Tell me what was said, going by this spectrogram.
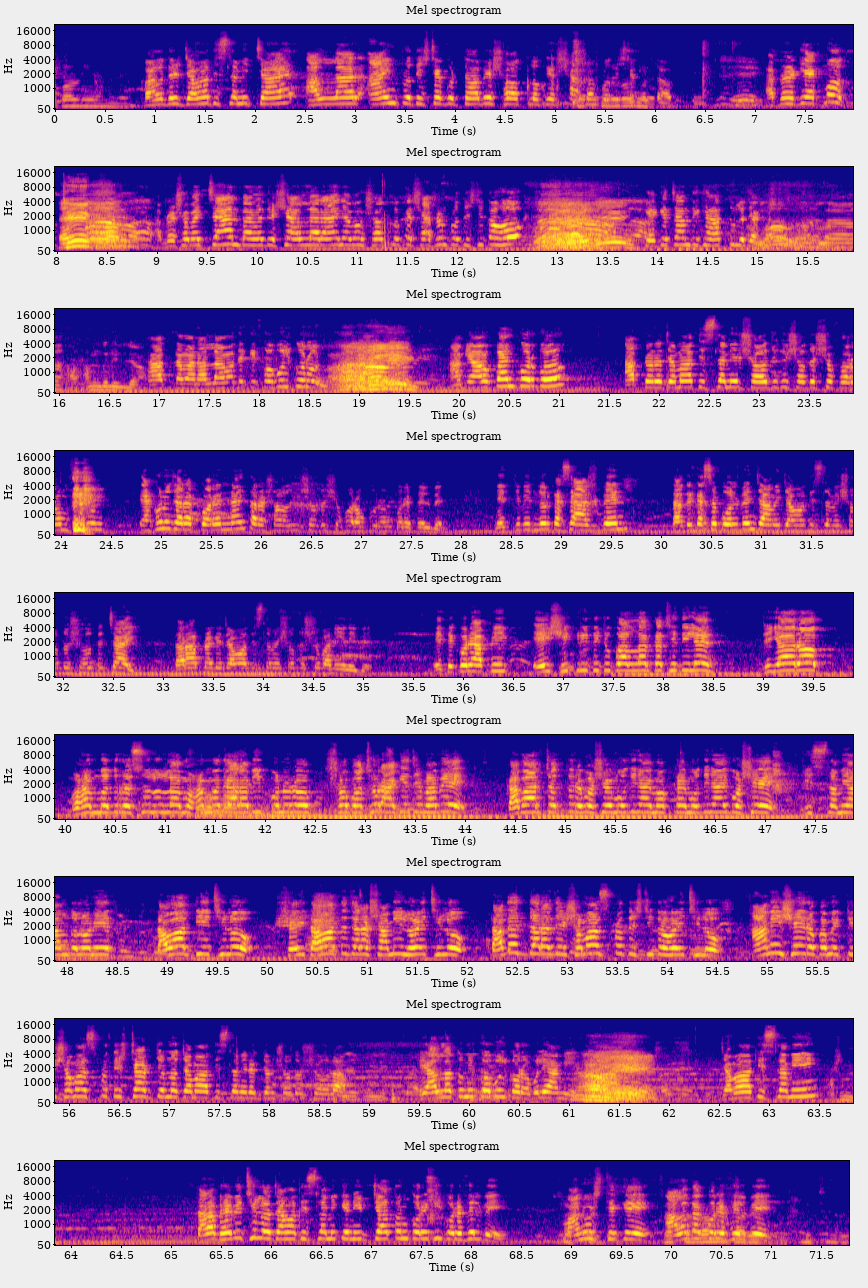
বাংলাদেশ জামাত ইসলামী চায় আল্লাহর আইন প্রতিষ্ঠা করতে হবে সৎ লোকের শাসন প্রতিষ্ঠা করতে হবে। আপনারা কি একমত? আপনারা সবাই চান বাংলাদেশে আল্লাহর আইন এবং সৎ লোকের শাসন প্রতিষ্ঠিত হোক? কে কে চান দেখে হাত তুলে যান। আলহামদুলিল্লাহ। হাত নামান আল্লাহ আমাদেরকে কবুল করুন। আমি আহ্বান করব আপনারা জামাত ইসলামের সহযোগী সদস্য ফরম পূরণ এখনও যারা করেন নাই তারা সদস্য ফরম পূরণ করে ফেলবেন। নেতৃবৃন্দর কাছে আসবেন তাদের কাছে বলবেন যে আমি জামাত ইসলামের সদস্য হতে চাই। তারা আপনাকে জামাত ইসলামের সদস্য বানিয়ে নেবে। এতে করে আপনি এই স্বীকৃতিটুকু আল্লাহর কাছে দিলেন যে ইয়ারব মোহাম্মদ রসুল্লাহ মোহাম্মদ আরবি পনেরোশো বছর আগে যেভাবে কাবার চত্বরে বসে মদিনায় মক্কায় মদিনায় বসে ইসলামী আন্দোলনের দাওয়াত দিয়েছিল সেই দাওয়াতে যারা সামিল হয়েছিল তাদের দ্বারা যে সমাজ প্রতিষ্ঠিত হয়েছিল আমি সেই রকম একটি সমাজ প্রতিষ্ঠার জন্য জামাত ইসলামের একজন সদস্য হলাম। এই আল্লাহ তুমি কবুল করো বলে আমি। জামাত ইসলামী তারা ভেবেছিল জামাত ইসলামীকে নির্যাতন করে কি করে ফেলবে? মানুষ থেকে আলাদা করে ফেলবে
